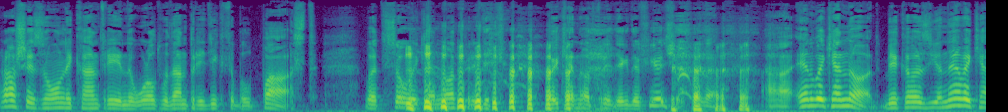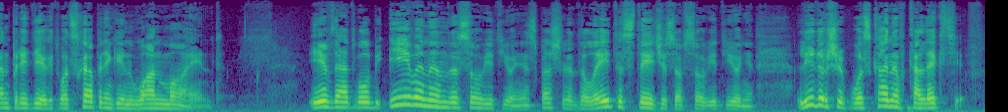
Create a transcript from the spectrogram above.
Russia is the only country in the world with unpredictable past. But so we cannot predict, we cannot predict the future for them. Uh, and we cannot, because you never can predict what's happening in one mind. If that will be, even in the Soviet Union, especially the latest stages of Soviet Union, leadership was kind of collective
